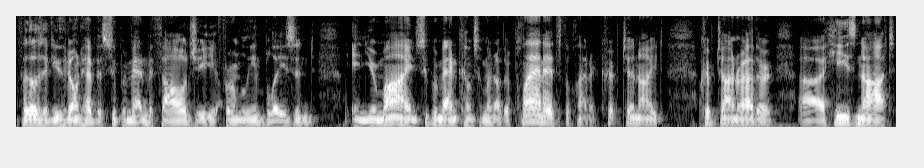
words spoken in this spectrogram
For those of you who don't have the Superman mythology firmly emblazoned in your mind, Superman comes from another planet, the planet Kryptonite, Krypton rather. Uh, he's not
